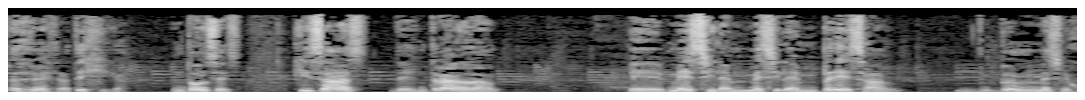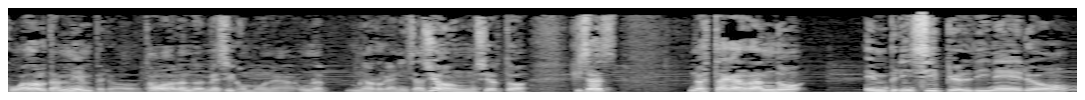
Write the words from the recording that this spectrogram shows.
Es una asociación estratégica. Entonces, quizás, de entrada, eh, Messi, la, Messi la empresa, bueno, Messi el jugador también, pero estamos hablando de Messi como una, una, una organización, ¿no es cierto? Quizás no está agarrando en principio el dinero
